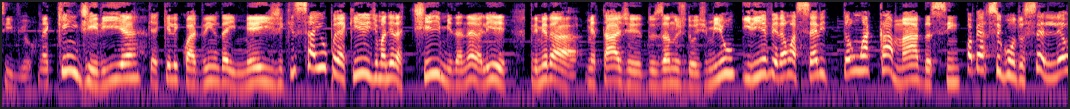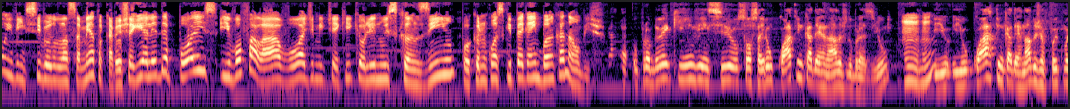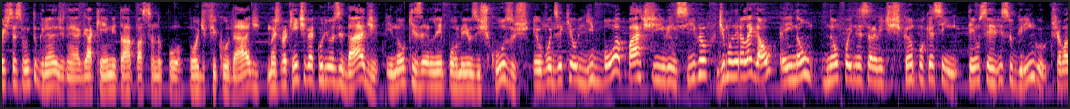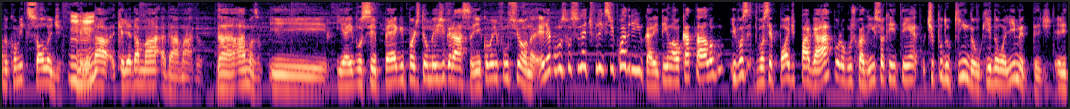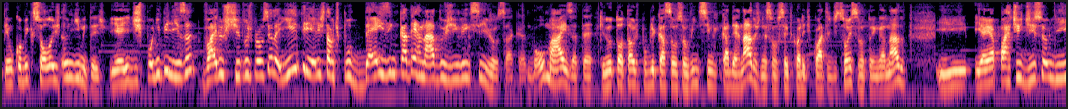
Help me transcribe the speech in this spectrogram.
Invencível, né? Quem diria que aquele quadrinho da Image que saiu por aqui de maneira tímida, né? Ali, primeira metade dos anos 2000, iria virar uma série tão aclamada assim. Roberto II, você leu Invencível no lançamento? Cara, eu cheguei a ler depois e vou falar, vou admitir aqui que eu li no scanzinho, porque eu não consegui pegar em banca não, bicho. o problema é que Invencível só saíram quatro encadernados do Brasil, uhum. e, e, o quarto encadernado já foi com uma distância muito grande, né? A HQM tava passando por, por dificuldade, mas para quem tiver curiosidade e não quiser ler por meios escusos, eu vou dizer que eu li boa parte de Invencível de maneira legal, e não, não foi necessariamente scan, porque assim, tem, tem um serviço gringo chamado Comixology, uhum. que ele é, da, que ele é da, Mar, da Marvel, da Amazon. E, e aí você pega e pode ter um mês de graça. E como ele funciona? Ele é como se fosse o Netflix de quadrinho, cara. E tem lá o catálogo e você, você pode pagar por alguns quadrinhos, só que ele tem o tipo do Kindle, o Kindle Unlimited, ele tem o Comixology Unlimited. E aí ele disponibiliza vários títulos para você ler. E entre eles tava tipo 10 encadernados de Invencível, saca? Ou mais até. Que no total de publicação são 25 encadernados, né? São 144 edições, se não tô enganado. E, e aí a partir disso eu li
